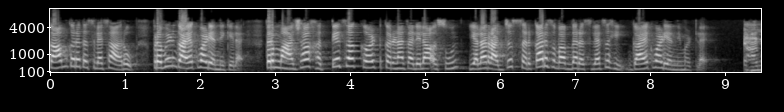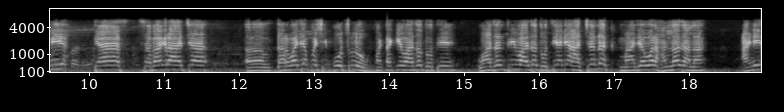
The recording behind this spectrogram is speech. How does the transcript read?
काम करत असल्याचा आरोप प्रवीण गायकवाड यांनी केलाय. तर माझ्या हत्येचा कट करण्यात आलेला असून याला राज्य सरकार जबाबदार असल्याचंही गायकवाड यांनी म्हटलंय. आम्ही त्या सभागृहाच्या दरवाजापाशी पोहोचलो फटाके वाजत होते वाजंत्री वाजत होती आणि अचानक माझ्यावर हल्ला झाला आणि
